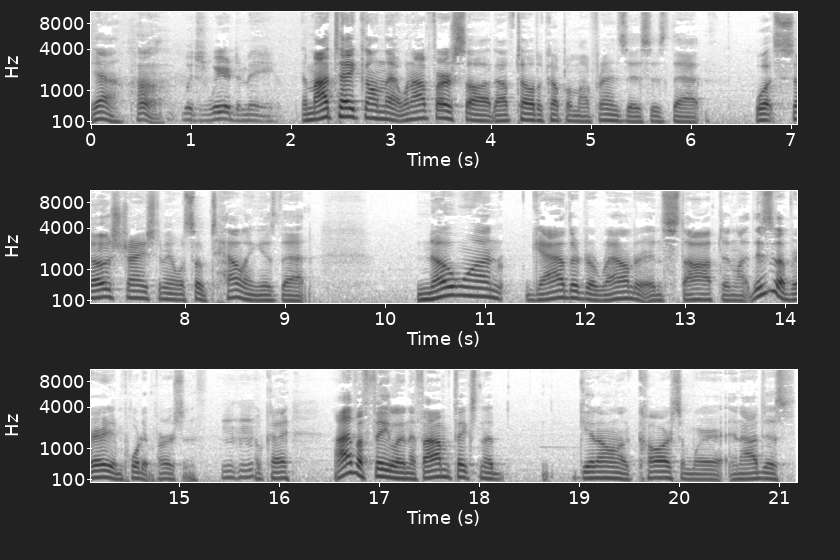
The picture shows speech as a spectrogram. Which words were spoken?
Yeah. Huh. which is weird to me. And my take on that, when I first saw it, I've told a couple of my friends this, is that what's so strange to me and what's so telling is that no one gathered around her and stopped and like this is a very important person. Mm-hmm. Okay, I have a feeling if I'm fixing to get on a car somewhere and I just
